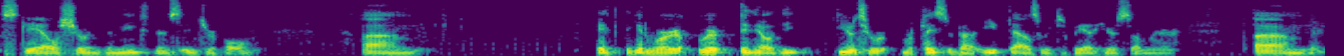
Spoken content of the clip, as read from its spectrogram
scale showing the maintenance interval. Um, it, again, we're, we're, you know, the units were replaced about 8,000, which is way out here somewhere. Um,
